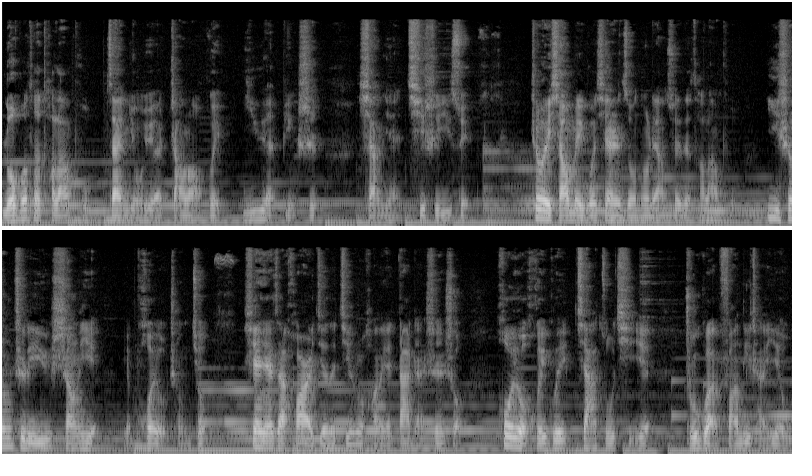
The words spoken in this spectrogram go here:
罗伯特·特朗普在纽约长老会医院病逝，享年七十一岁。这位小美国现任总统两岁的特朗普，一生致力于商业，也颇有成就。先年在华尔街的金融行业大展身手。后又回归家族企业，主管房地产业务，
